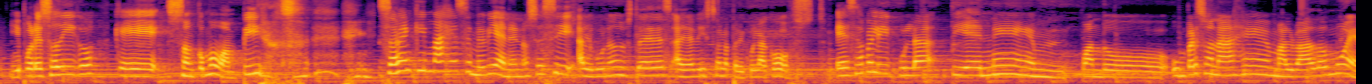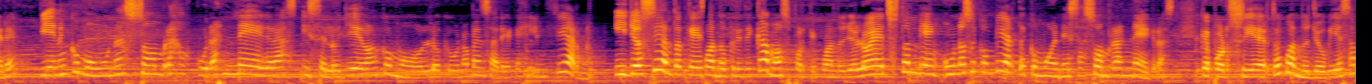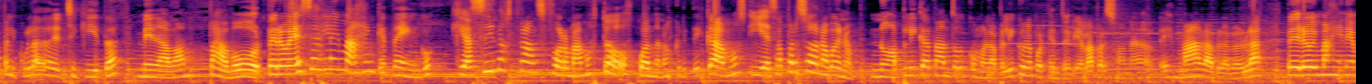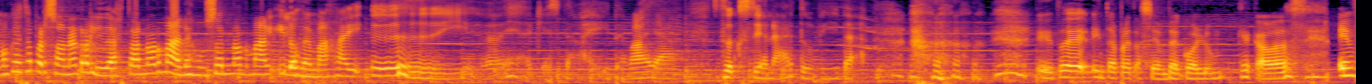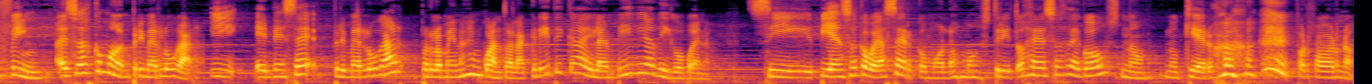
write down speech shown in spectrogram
y por eso digo que son como vampiros. ¿Saben qué imagen se me viene? No sé si alguno de ustedes haya visto la película Ghost. Esa película tiene, mm, cuando un personaje malvado muere, vienen como unas sombras oscuras negras y se lo llevan como lo que uno pensaría que es el infierno. Y yo siento que cuando criticamos, porque cuando yo lo he hecho también, uno se convierte como en esas sombras negras, que por cierto, cuando yo vi esa película de chiquita me daban pavor. Pero esa es la imagen que tengo, que así nos transformamos todos cuando nos criticamos y esa persona, bueno, no aplica tanto como la película porque en teoría la persona es mala, bla, bla, bla. Pero imaginemos que esta persona en realidad está normal, es un ser normal y los demás ahí, aquí está, te vaya succionar tu vida. Esta interpretación de Gollum que acaba de hacer. En fin, eso es como en primer lugar. Y en ese primer lugar, por lo menos en cuanto a la crítica y la envidia, digo, bueno, si pienso que voy a ser como los monstruitos esos de Ghost, no, no quiero. por favor, no.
